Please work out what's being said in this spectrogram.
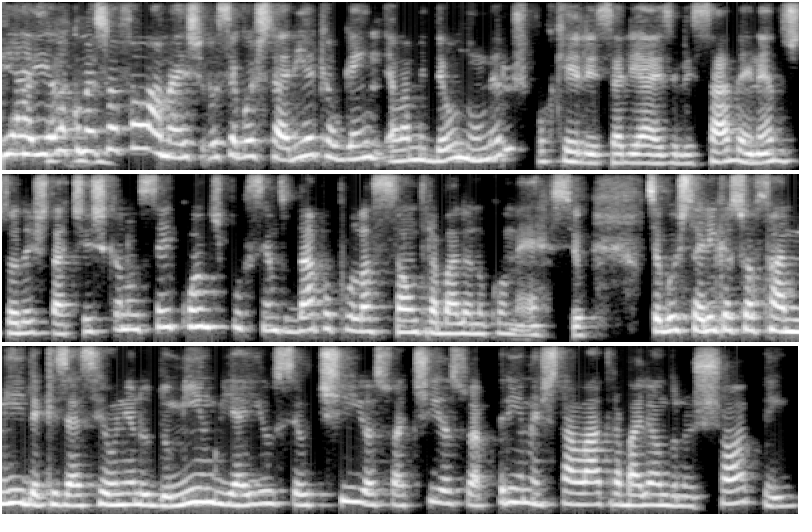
e aí ela começou a falar, mas você gostaria que alguém. Ela me deu números, porque eles, aliás, eles sabem, né, de toda a estatística, não sei quantos por cento da população trabalha no comércio. Você gostaria que a sua família quisesse reunir no domingo e aí o seu tio, a sua tia, a sua prima está lá trabalhando no shopping?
